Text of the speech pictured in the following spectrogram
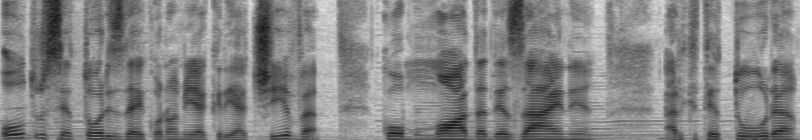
outros setores da economia criativa, como moda, design, arquitetura.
